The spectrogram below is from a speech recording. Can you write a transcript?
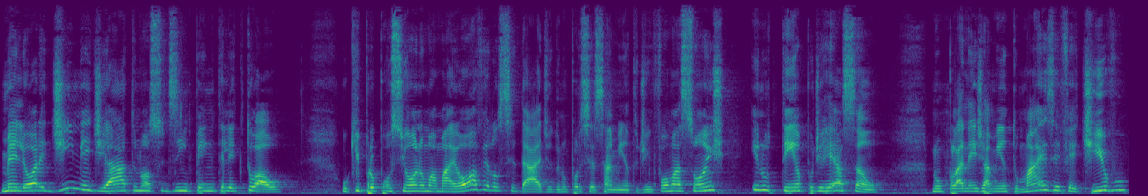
melhora de imediato nosso desempenho intelectual, o que proporciona uma maior velocidade no processamento de informações e no tempo de reação, num planejamento mais efetivo,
